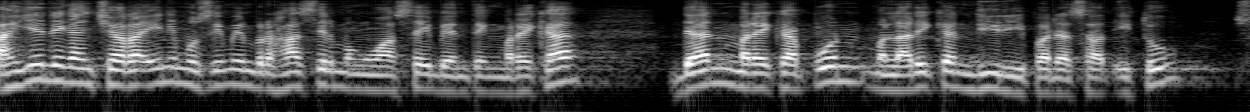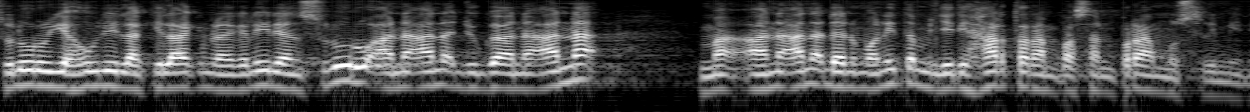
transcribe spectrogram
Akhirnya dengan cara ini muslimin berhasil menguasai benteng mereka dan mereka pun melarikan diri pada saat itu. Seluruh Yahudi laki-laki melarikan diri dan seluruh anak-anak juga anak-anak anak-anak dan wanita menjadi harta rampasan perang muslimin.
